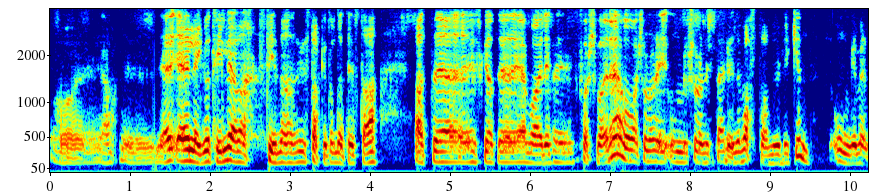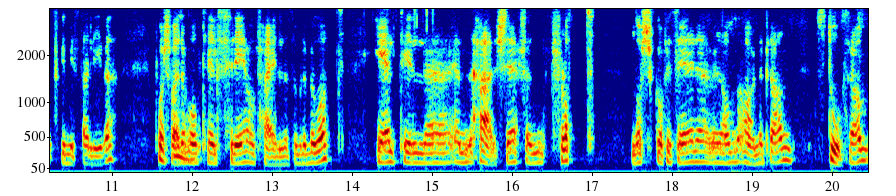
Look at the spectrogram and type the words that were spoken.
og, ja, jeg, jeg, legger jo til, jeg da, Stina, vi snakket om dette i stad. At, jeg husker at jeg var i Forsvaret og var ung journalist der under Vassdalen-ulykken. Unge mennesker mista livet. Forsvaret holdt helt fred om feilene som ble begått. Helt til en hærsjef, en flott norsk offiser ved Arne Pran, sto fram.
